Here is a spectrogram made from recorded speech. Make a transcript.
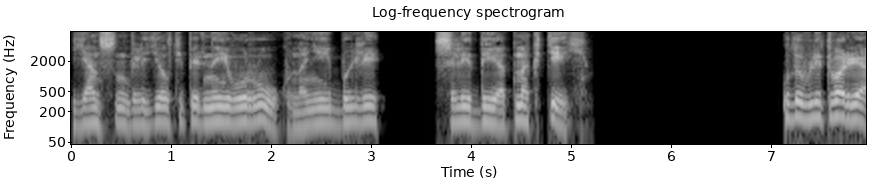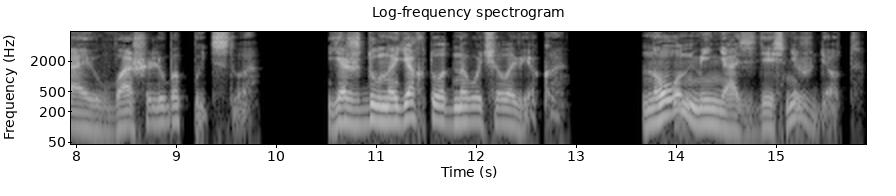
Янсен глядел теперь на его руку, на ней были следы от ногтей. Удовлетворяю ваше любопытство. Я жду на яхту одного человека но он меня здесь не ждет.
